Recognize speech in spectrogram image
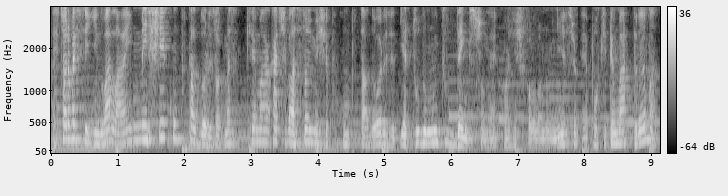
A história vai seguindo a Line, mexer com computadores, ela começa a criar uma cativação em mexer com computadores e é tudo muito denso, né? Como a gente falou lá no início, é porque tem uma trama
